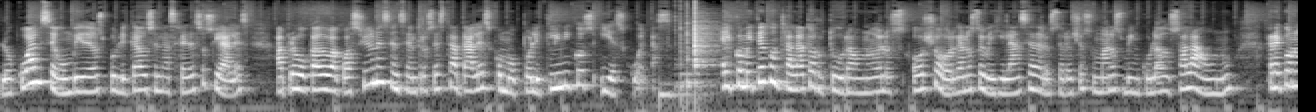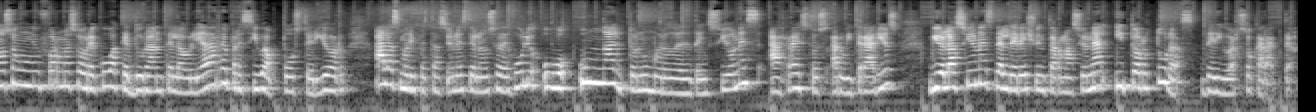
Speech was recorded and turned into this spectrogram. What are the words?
lo cual, según videos publicados en las redes sociales, ha provocado evacuaciones en centros estatales como policlínicos y escuelas. El Comité contra la Tortura, uno de los ocho órganos de vigilancia de los derechos humanos vinculados a la ONU, reconoce en un informe sobre Cuba que durante la oleada represiva posterior a las manifestaciones del 11 de julio hubo un alto número de detenciones arrestos arbitrarios, violaciones del derecho internacional y torturas de diverso carácter.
